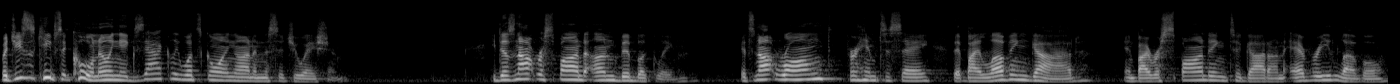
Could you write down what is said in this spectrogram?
But Jesus keeps it cool, knowing exactly what's going on in the situation. He does not respond unbiblically. It's not wrong for him to say that by loving God and by responding to God on every level,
